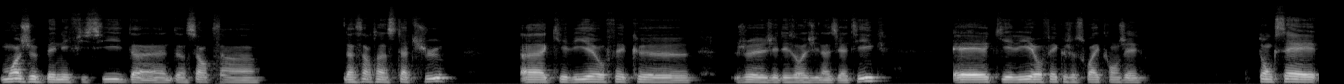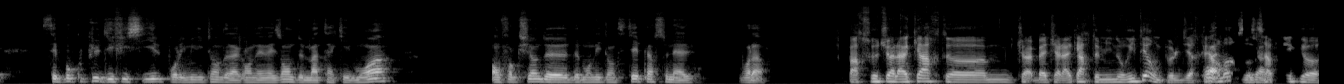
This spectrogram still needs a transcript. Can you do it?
moi, je bénéficie d'un certain, certain statut euh, qui est lié au fait que j'ai des origines asiatiques et qui est lié au fait que je sois étranger. Donc, c'est beaucoup plus difficile pour les militants de la Grande Raison de m'attaquer moi en fonction de, mon identité personnelle. Voilà. Parce que tu as la carte, euh, tu, as, ben, tu, as, la carte minorité, on peut le dire clairement. ça. ça fait que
